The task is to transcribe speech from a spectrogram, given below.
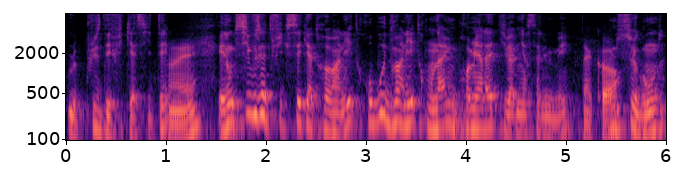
le plus d'efficacité. Et donc si vous êtes fixé 80 litres, au bout de 20 litres, on a une première LED qui va venir s'allumer, une seconde,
